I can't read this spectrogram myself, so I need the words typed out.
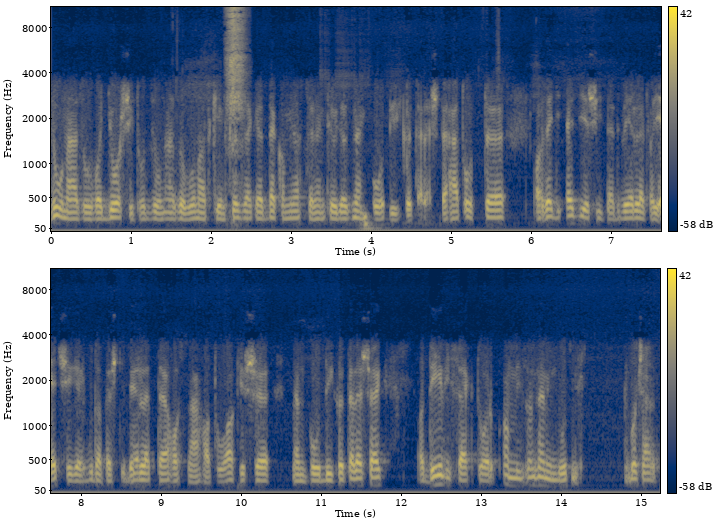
zónázó vagy gyorsított zónázó vonatként közlekednek, ami azt jelenti, hogy az nem pótdíj köteles. Tehát ott az egy egyesített bérlet, vagy egységes budapesti bérlettel használhatóak, és nem pótdíj kötelesek. A déli szektor, ami nem indult, bocsánat,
